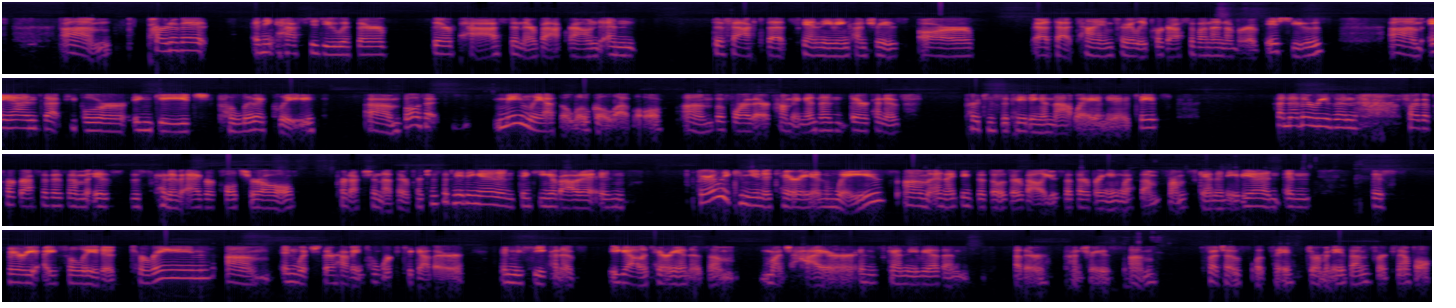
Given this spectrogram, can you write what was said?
Um, part of it, I think, has to do with their their past and their background, and the fact that Scandinavian countries are at that time fairly progressive on a number of issues, um, and that people were engaged politically, um, both at mainly at the local level um, before they're coming, and then they're kind of participating in that way in the United States. Another reason for the progressivism is this kind of agricultural production that they're participating in and thinking about it in fairly communitarian ways. Um, and I think that those are values that they're bringing with them from Scandinavia and, and this very isolated terrain um, in which they're having to work together. And we see kind of egalitarianism much higher in Scandinavia than other countries. Um, such as, let's say, Germany, then, for example.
